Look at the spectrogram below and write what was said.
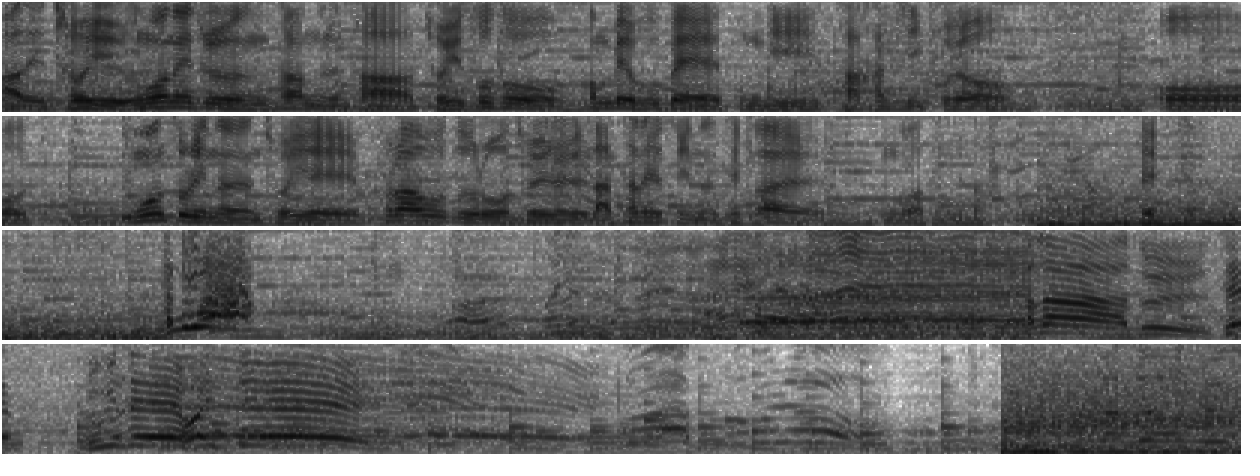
아, 네, 저희 응원해준 사람들은 다 저희 소속 선배, 후배, 동기 다 같이 있고요. 어, 응원 소리는 저희의 프라우드로 저희를 나타낼 수 있는 색깔인 것 같습니다. 네. 하나, 둘, 셋. 용인대 화이팅! 안녕하세요. 저희는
